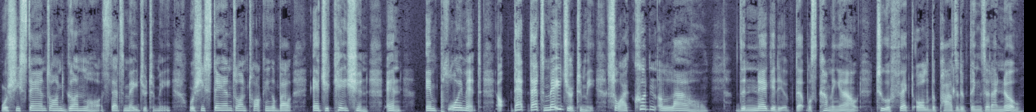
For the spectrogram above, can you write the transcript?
Where she stands on gun laws, that's major to me. Where she stands on talking about education and employment, uh, that that's major to me. So I couldn't allow the negative that was coming out to affect all of the positive things that I know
